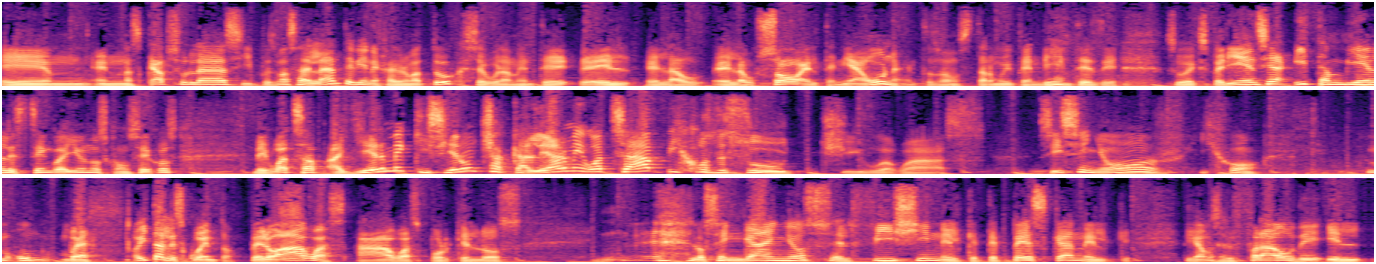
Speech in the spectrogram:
Em, en unas cápsulas y pues más adelante viene Javier Matuk, seguramente él, él, la usó, él tenía una, entonces vamos a estar muy pendientes de su experiencia y también les tengo ahí unos consejos de WhatsApp. Ayer me quisieron chacalear mi WhatsApp, hijos de su chihuahuas. Sí, señor, hijo. bueno, ahorita les cuento, pero aguas, aguas, porque los los engaños, el phishing, el que te pescan, el que, digamos, el fraude, el,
